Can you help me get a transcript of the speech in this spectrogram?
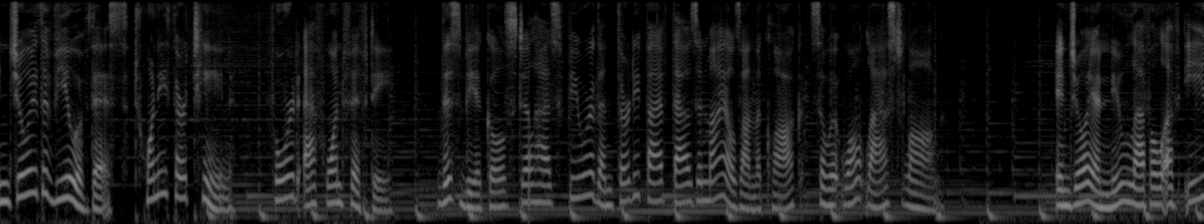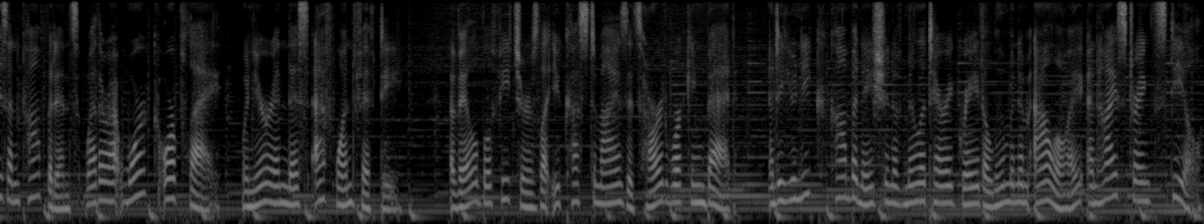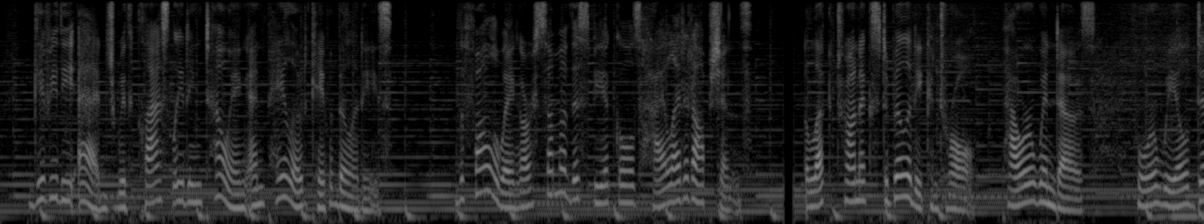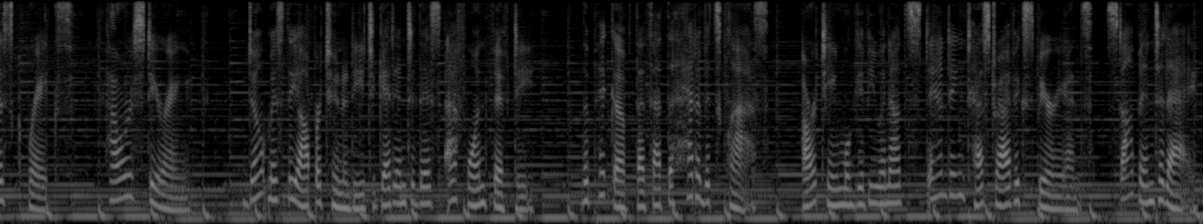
Enjoy the view of this 2013 Ford F-150. This vehicle still has fewer than 35,000 miles on the clock, so it won't last long. Enjoy a new level of ease and confidence whether at work or play when you're in this F-150. Available features let you customize its hard-working bed and a unique combination of military-grade aluminum alloy and high-strength steel give you the edge with class-leading towing and payload capabilities. The following are some of this vehicle's highlighted options. Electronic stability control, power windows, four-wheel disc brakes, power steering. Don't miss the opportunity to get into this F-150, the pickup that's at the head of its class. Our team will give you an outstanding test drive experience. Stop in today.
